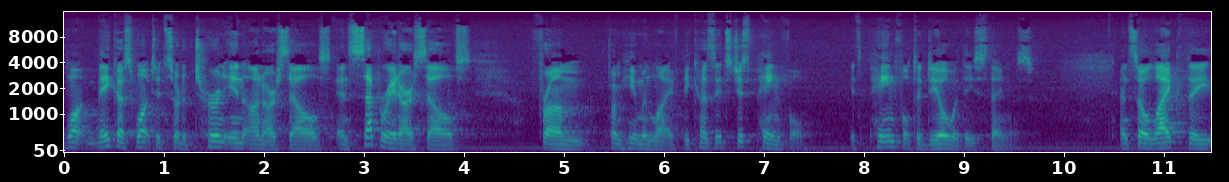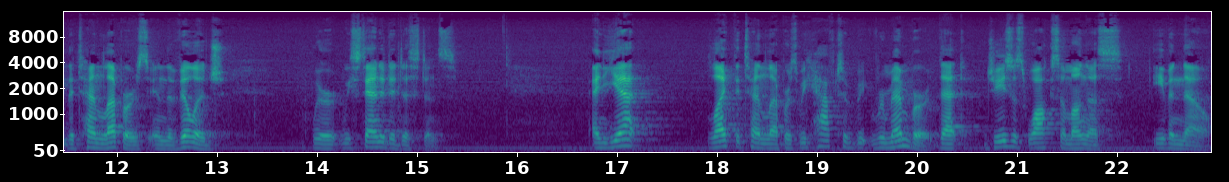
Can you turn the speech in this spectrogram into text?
want, make us want to sort of turn in on ourselves and separate ourselves from, from human life because it's just painful. It's painful to deal with these things. And so, like the, the ten lepers in the village, we're, we stand at a distance. And yet, like the ten lepers, we have to be, remember that Jesus walks among us even now.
